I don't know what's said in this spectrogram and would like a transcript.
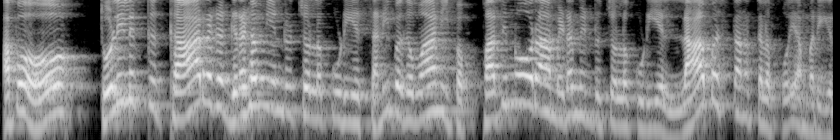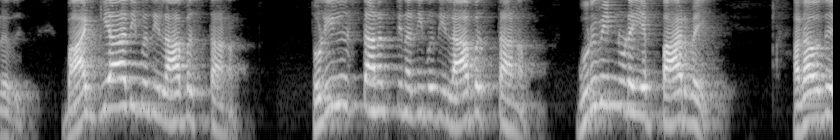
அப்போது தொழிலுக்கு காரக கிரகம் என்று சொல்லக்கூடிய சனி பகவான் இப்போ பதினோராம் இடம் என்று சொல்லக்கூடிய லாபஸ்தானத்தில் போய் அமர்கிறது. பாக்யாதிபதி லாபஸ்தானம் தொழில் ஸ்தானத்தின் அதிபதி லாபஸ்தானம் குருவினுடைய பார்வை. அதாவது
